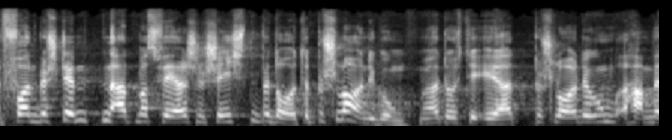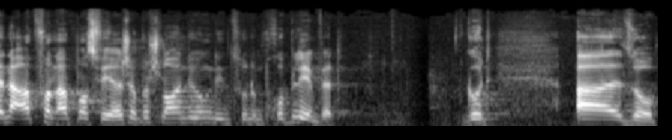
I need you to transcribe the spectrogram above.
von bestimmten atmosphärischen Schichten bedeutet Beschleunigung. Ja, durch die Erdbeschleunigung haben wir eine Art von atmosphärischer Beschleunigung, die zu einem Problem wird. Gut, also,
